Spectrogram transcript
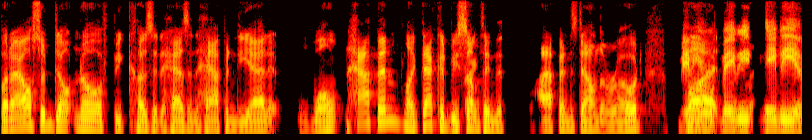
but I also don't know if because it hasn't happened yet, it won't happen. Like that could be something that happens down the road. Maybe, but, maybe, maybe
